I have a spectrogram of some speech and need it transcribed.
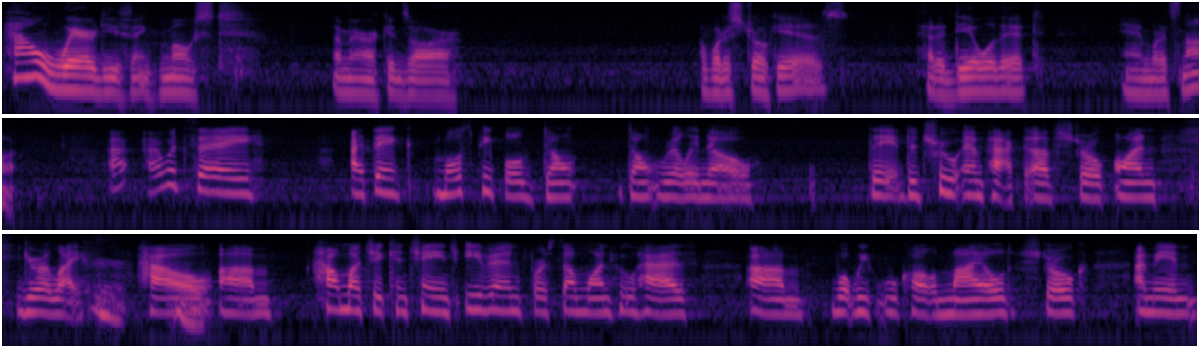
How aware do you think most Americans are of what a stroke is, how to deal with it, and what it's not? I, I would say, I think most people don't don't really know the the true impact of stroke on your life, how um, how much it can change, even for someone who has um, what we will call a mild stroke. I mean,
